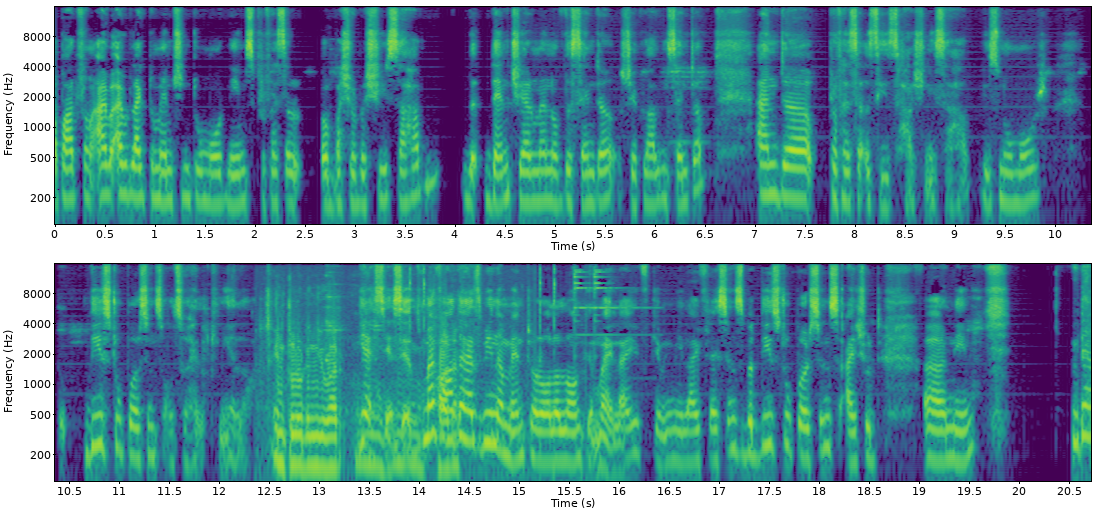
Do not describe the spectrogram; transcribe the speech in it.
apart from I, I would like to mention two more names professor uh, bashir bashir sahab the then chairman of the center sheikh alam center and uh, professor aziz hashmi sahab he's no more. These two persons also helped me a lot. Including your yes yes, yes. my father. has been a mentor all along in my life giving me life lessons but these two persons i should uh, name they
